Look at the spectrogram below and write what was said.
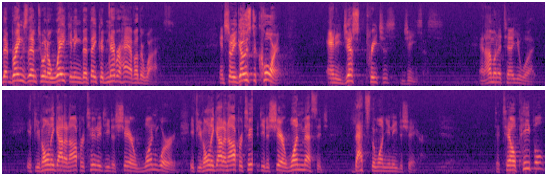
that brings them to an awakening that they could never have otherwise. And so he goes to Corinth and he just preaches Jesus. And I'm going to tell you what, if you've only got an opportunity to share one word, if you've only got an opportunity to share one message, that's the one you need to share. To tell people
